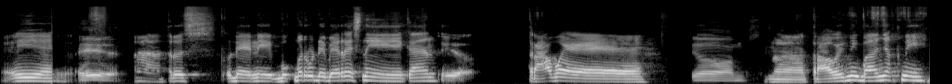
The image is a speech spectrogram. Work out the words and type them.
Iya. Iya, Nah, terus udah nih bukber udah beres nih kan. iya. Traweh. Yom. Nah, traweh nih banyak nih.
